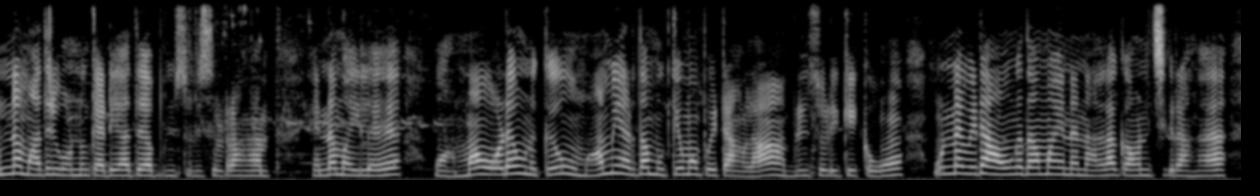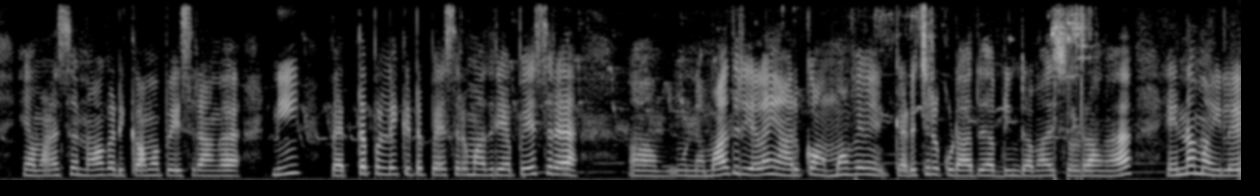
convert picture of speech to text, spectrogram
உன்ன மாதிரி ஒன்றும் கிடையாது அப்படின்னு சொல்லி சொல்கிறாங்க என்ன மயில்? உன் அம்மாவோட உனக்கு உன் மாமியார் தான் முக்கியமாக போயிட்டாங்களா? அப்படின்னு சொல்லி கேட்கவும் உன்னை விட அவங்க தாம்மா என்னை நல்லா கவனிச்சுக்கிறாங்க. என் மனசை நோகடிக்காமல் பேசுகிறாங்க நீ பெத்த பிள்ளைக்கிட்ட பேசுகிற மாதிரியா பேசுகிற உன்னை மாதிரியெல்லாம் யாருக்கும் அம்மாவே கிடச்சிடக்கூடாது அப்படின்ற மாதிரி சொல்கிறாங்க என்ன மயில்?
